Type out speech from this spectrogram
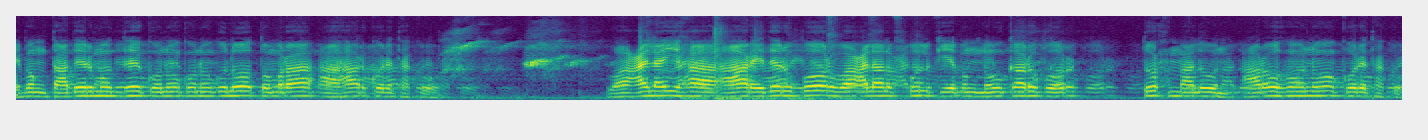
এবং তাদের মধ্যে কোনো কোনোগুলো তোমরা আহার করে থাকো। ওয়া আর এদের উপর, ওয়া আলাল ফুলকি এবং নৌকার উপর তুহমালুন, আরোহণও করে থাকো।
